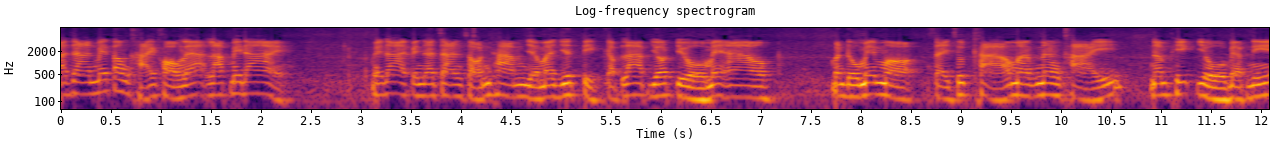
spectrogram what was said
อาจารย์ไม่ต้องขายของแล้ว รับไม่ได้ ไม่ได้เป็นอาจารย์สอนธรรมอย่ามายึดติดกับลาบยศอยู่ไม่เอา มันดูไม่เหมาะใส่ชุดขาวมานั่งขายน้ำพริกอยู่แบบนี้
